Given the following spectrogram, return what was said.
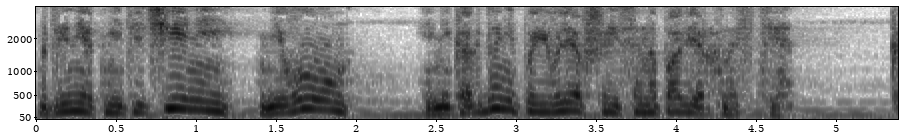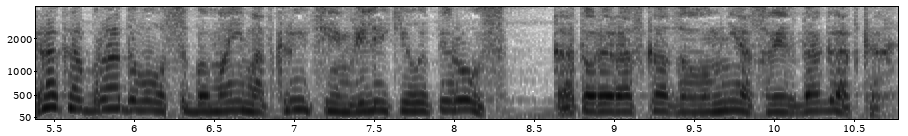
где нет ни течений, ни волн и никогда не появлявшиеся на поверхности. Как обрадовался бы моим открытием великий Лаперус, который рассказывал мне о своих догадках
